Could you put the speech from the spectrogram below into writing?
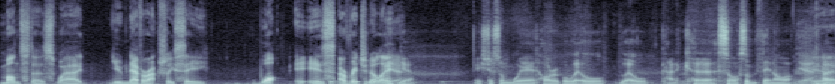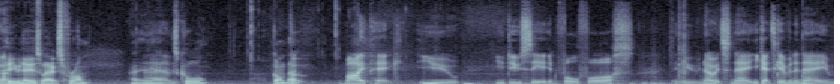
monsters where you never actually see what it is originally. Yeah. yeah. It's just some weird, horrible little little kind of curse or something, or Yeah. Yeah. uh, who knows where it's from. Uh, yeah, Um, it's cool. Go on, But my pick, you you do see it in full force, and you know its name. You get given a name.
